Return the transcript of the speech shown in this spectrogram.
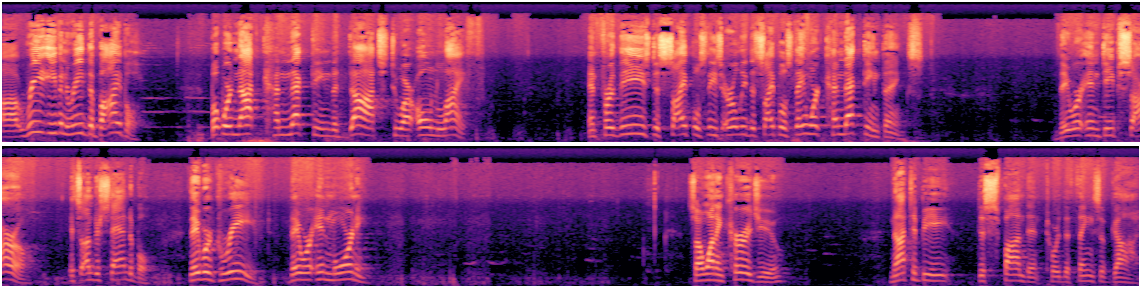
uh, re, even read the Bible but we're not connecting the dots to our own life. And for these disciples, these early disciples, they weren't connecting things. They were in deep sorrow. It's understandable. They were grieved. They were in mourning. So I want to encourage you not to be despondent toward the things of God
